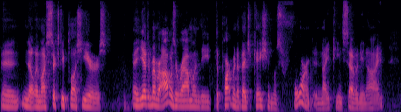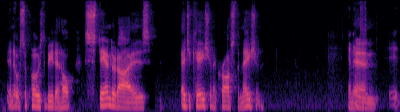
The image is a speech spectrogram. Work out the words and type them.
and no in my 60 plus years. And you have to remember, I was around when the Department of Education was formed in 1979, and it was supposed to be to help standardize education across the nation. And it's, And it,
